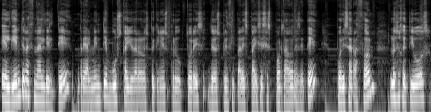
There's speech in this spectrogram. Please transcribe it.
El Día Internacional del Té realmente busca ayudar a los pequeños productores de los principales países exportadores de té. Por esa razón, los objetivos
